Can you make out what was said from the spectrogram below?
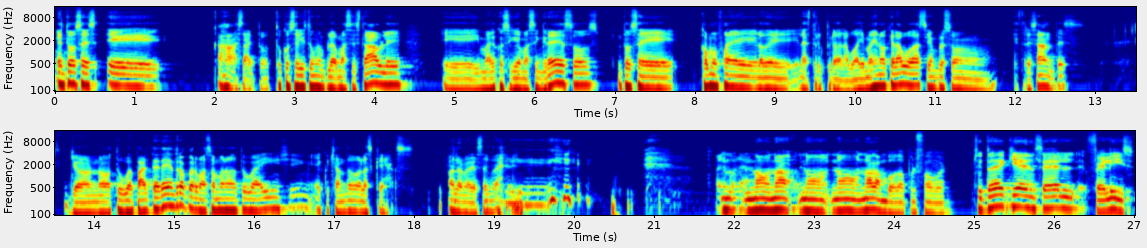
Entonces, eh, ajá, exacto. Tú conseguiste un empleo más estable, eh, y Mal consiguió más ingresos. Entonces, ¿cómo fue lo de la estructura de la boda? Yo imagino que las bodas siempre son estresantes. Yo no tuve parte dentro, pero más o menos estuve ahí escuchando las quejas. Y- No, no, no, no, no, no hagan boda, por favor. Si ustedes quieren ser feliz.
